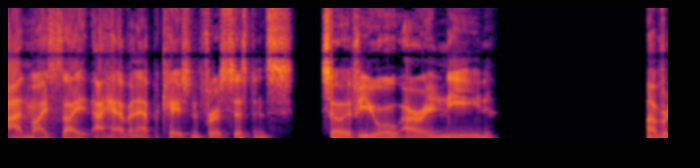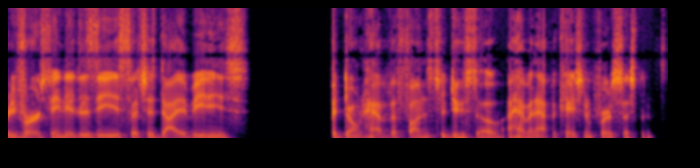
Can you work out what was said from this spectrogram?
On my site, I have an application for assistance. So if you are in need of reversing a disease such as diabetes, but don't have the funds to do so, I have an application for assistance.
